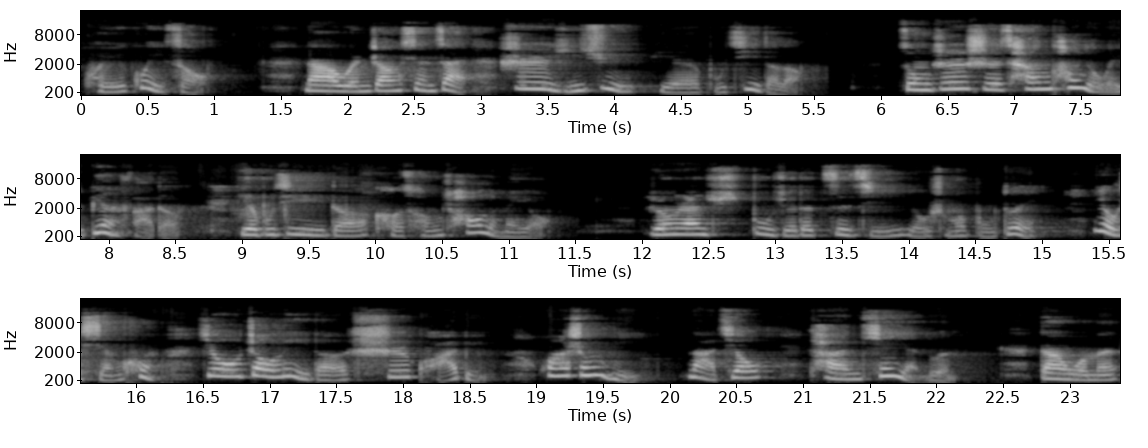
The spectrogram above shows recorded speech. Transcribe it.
魁跪奏。那文章现在是一句也不记得了。总之是参康有为变法的，也不记得可曾抄了没有。仍然不觉得自己有什么不对，一有闲空就照例的吃垮饼、花生米、辣椒，看天眼论。但我们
